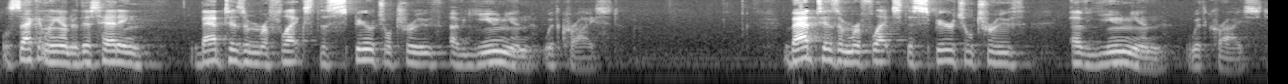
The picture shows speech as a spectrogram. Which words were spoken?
Well, secondly, under this heading, baptism reflects the spiritual truth of union with Christ. Baptism reflects the spiritual truth of union with Christ.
